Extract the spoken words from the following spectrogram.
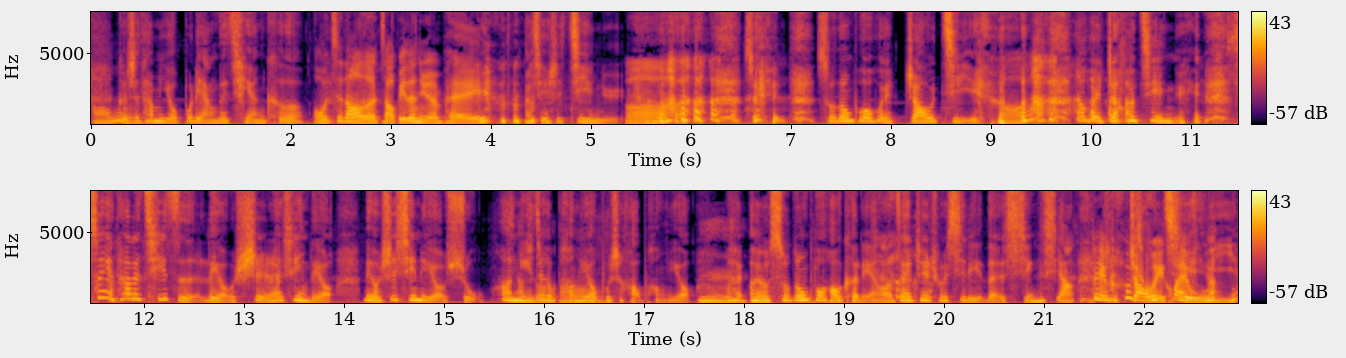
哦，可是他们有不良的前科，我知道了，找别的女人陪，而且是妓女。哦，所以苏东坡会招妓，他会招妓女，所以他的妻子柳氏，他姓柳，柳氏心里有数。哈，你这个朋友不是好朋友。嗯，哎呦，苏东坡好可怜哦，在这出戏里的形象 被毁坏无疑。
